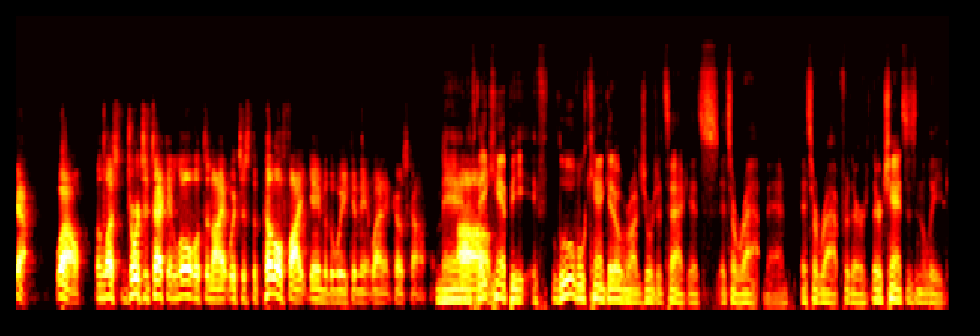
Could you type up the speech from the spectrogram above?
yeah. Well, unless Georgia Tech and Louisville tonight, which is the pillow fight game of the week in the Atlantic Coast Conference. Man, if they Um, can't be, if Louisville can't get over on Georgia Tech, it's it's a wrap, man. It's a wrap for their their chances in the league.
